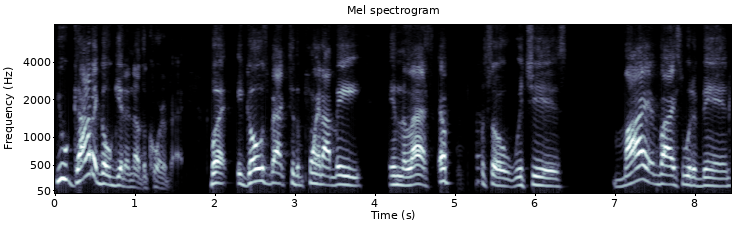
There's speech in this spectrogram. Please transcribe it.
You got to go get another quarterback. But it goes back to the point I made in the last episode, which is my advice would have been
